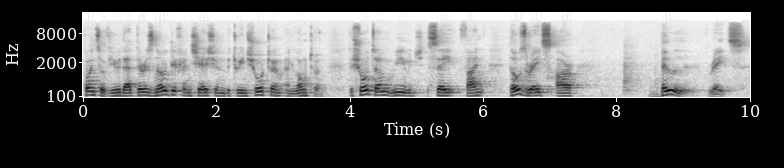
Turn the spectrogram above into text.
points of view, that there is no differentiation between short term and long term. The short term, we would say, fine, those rates are bill rates.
